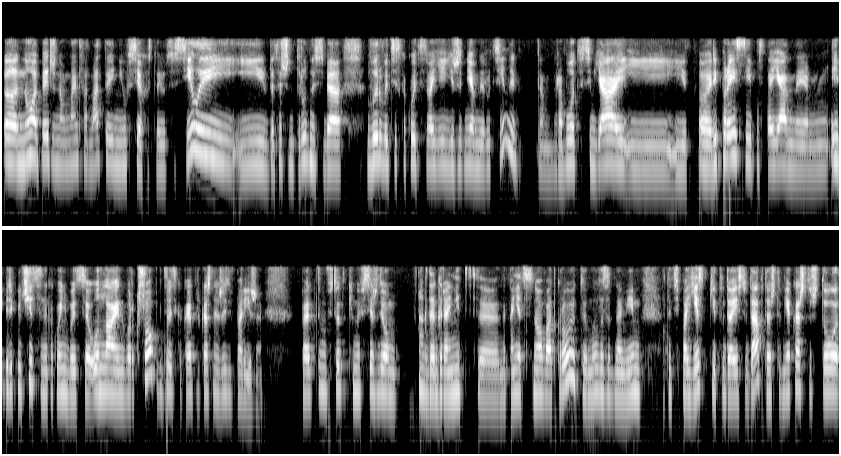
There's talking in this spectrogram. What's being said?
но, опять же, на онлайн-форматы не у всех остаются силы, и достаточно трудно себя вырвать из какой-то своей ежедневной рутины, там, работа, семья и, и э, репрессии постоянные, и переключиться на какой-нибудь онлайн-воркшоп, где какая прекрасная жизнь в Париже. Поэтому все-таки мы все ждем когда границы наконец снова откроют, и мы возобновим вот эти поездки туда и сюда, потому что мне кажется, что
